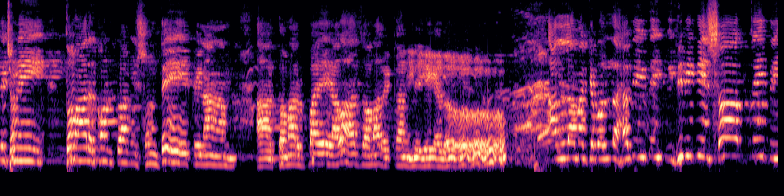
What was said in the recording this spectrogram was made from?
পেছনে তোমার কণ্ঠ আমি শুনতে পেলাম, আর তোমার পায়ের আওয়াজ আমার কানে লেগে গেল। আল্লাহ আমাকে বলল, হাবিব, এই পৃথিবীতে সব চাইতে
